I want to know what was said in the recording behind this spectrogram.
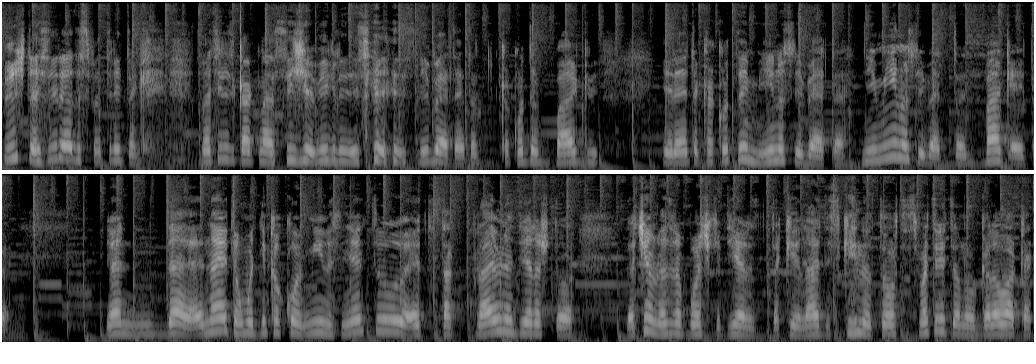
Вы что, серьезно, смотри так. Смотрите, как нас еще выглядит, ребята. Это какой-то баг. Или это какой-то минус, ребята. Не минус, ребята, то есть баг это. Я, да, на этом вот никакой минус нету. Это так правильно делать, что Зачем разработчики делают такие лады скины толстые? Смотрите, ну голова как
